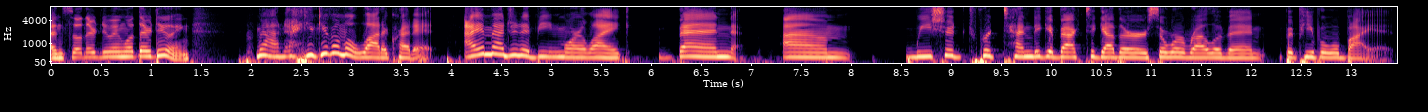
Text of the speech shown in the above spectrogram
And so they're doing what they're doing. Man, you give him a lot of credit. I imagine it being more like Ben, um, we should pretend to get back together so we're relevant, but people will buy it.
